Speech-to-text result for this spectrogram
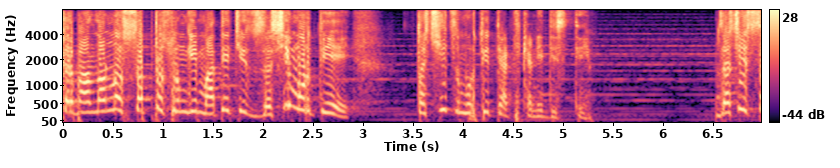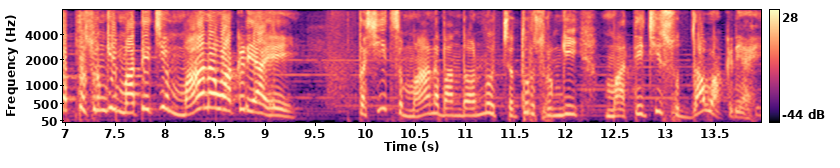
तर बांधवांना सप्तशृंगी मातेची जशी मूर्ती आहे तशीच मूर्ती त्या ठिकाणी दिसते. जशी सप्तशृंगी मातेची मान वाकडी आहे तशीच मान बांधवांनो चतुर्शृंगी मातेची सुद्धा वाकडी आहे.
